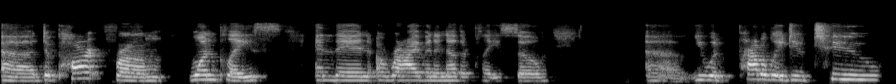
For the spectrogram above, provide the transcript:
uh, depart from one place and then arrive in another place. So um, you would probably do two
